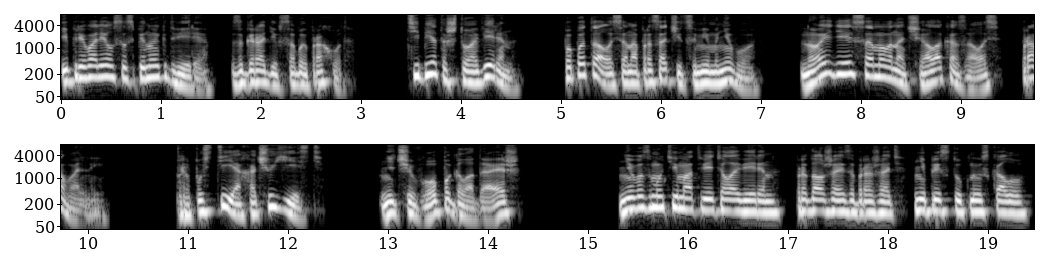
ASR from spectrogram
и привалился спиной к двери, загородив собой проход. «Тебе-то что, Аверин?» Попыталась она просочиться мимо него, но идея с самого начала оказалась провальной. «Пропусти, я хочу есть». «Ничего, поголодаешь». Невозмутимо ответил Аверин, продолжая изображать неприступную скалу.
